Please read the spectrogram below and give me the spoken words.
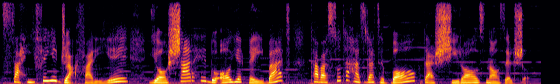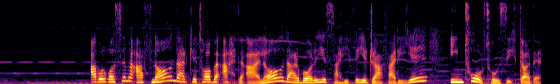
صحیفه جعفریه یا شرح دعای غیبت توسط حضرت باب در شیراز نازل شد. ابوالقاسم افنان در کتاب عهد اعلا درباره صحیفه جعفریه اینطور توضیح داده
